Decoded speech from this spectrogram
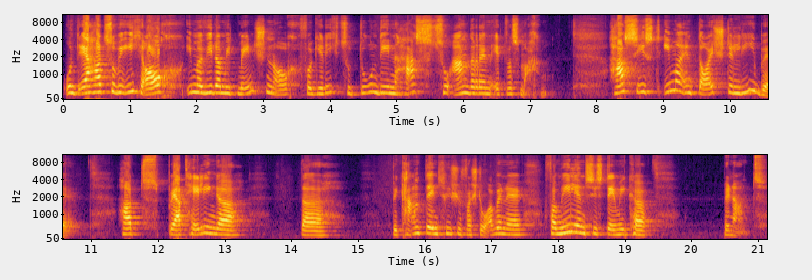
Und er hat, so wie ich auch, immer wieder mit Menschen auch vor Gericht zu tun, die in Hass zu anderen etwas machen. Hass ist immer enttäuschte Liebe, hat Bert Hellinger, der bekannte, inzwischen verstorbene Familiensystemiker, benannt.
